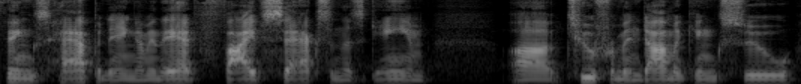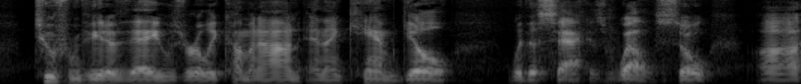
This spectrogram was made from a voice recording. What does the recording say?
things happening. I mean, they had five sacks in this game, uh, two from Ndamukong Suh, two from Vita Vea, who's really coming on, and then Cam Gill with a sack as well. So, uh,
